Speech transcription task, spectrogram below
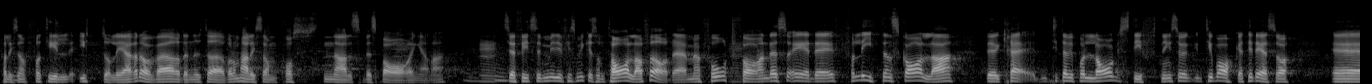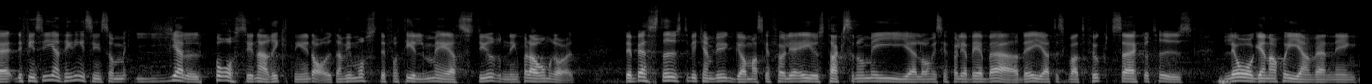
för att liksom få till ytterligare då värden utöver de här liksom kostnadsbesparingarna. Mm. Så det finns, det finns mycket som talar för det, men fortfarande så är det för liten skala. Det tittar vi på lagstiftning, så tillbaka till det, så Eh, det finns egentligen ingenting som hjälper oss i den här riktningen idag, utan vi måste få till mer styrning på det här området. Det bästa huset vi kan bygga om man ska följa EUs taxonomi eller om vi ska följa BBR, det är att det ska vara ett fuktsäkert hus, låg energianvändning,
